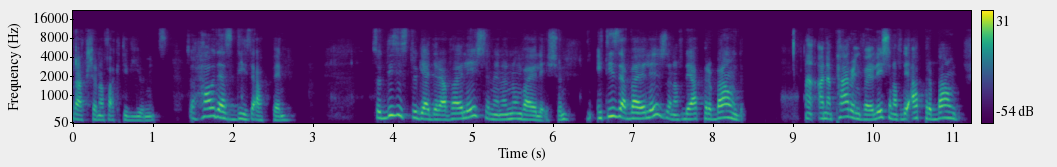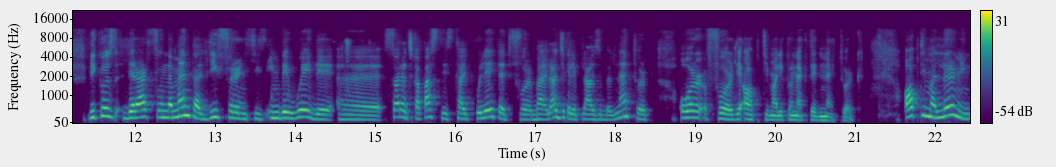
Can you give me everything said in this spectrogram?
fraction of active units. So how does this happen? So this is together a violation and a non-violation. It is a violation of the upper bound, an apparent violation of the upper bound, because there are fundamental differences in the way the uh, storage capacity is calculated for biologically plausible network or for the optimally connected network. Optimal learning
